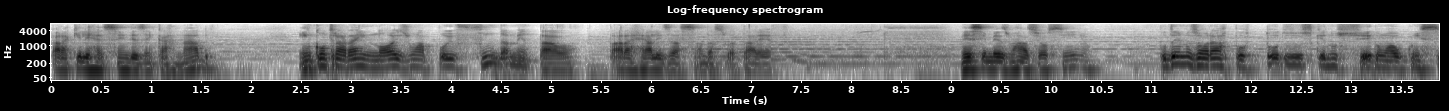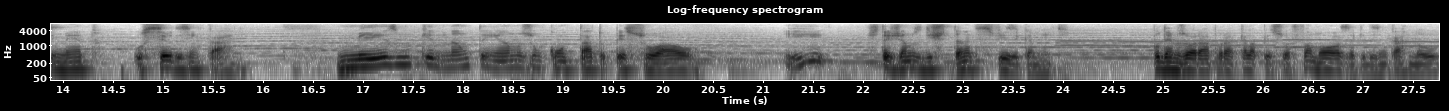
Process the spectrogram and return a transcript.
para aquele recém-desencarnado encontrará em nós um apoio fundamental para a realização da sua tarefa. Nesse mesmo raciocínio, podemos orar por todos os que nos chegam ao conhecimento o seu desencarne mesmo que não tenhamos um contato pessoal e estejamos distantes fisicamente. Podemos orar por aquela pessoa famosa que desencarnou,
